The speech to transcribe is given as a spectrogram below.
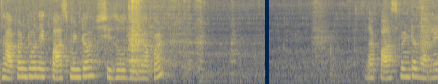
झाकण ठेवून एक पाच मिनटं शिजवू देऊया आपण आता पाच मिनटं झाले.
